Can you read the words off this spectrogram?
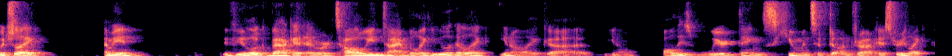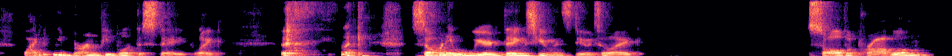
which like i mean if you look back at or it's halloween time but like if you look at like you know like uh you know all these weird things humans have done throughout history like why did we burn people at the stake like like so many weird things humans do to like solve a problem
